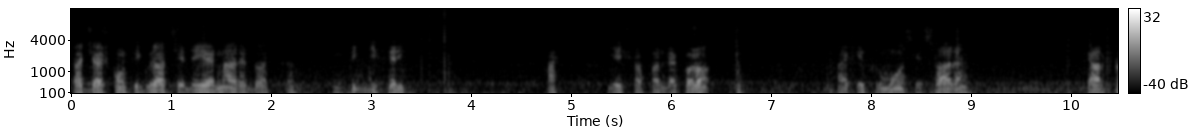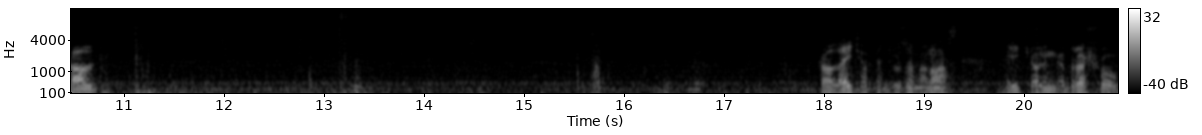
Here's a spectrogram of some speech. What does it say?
aceeași configurație de iernare, doar că un pic diferit. Hai, ieși afară de acolo. Hai că e frumos, e soare, chiar cald. Cald aici, pentru zona noastră, aici lângă Brașov.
